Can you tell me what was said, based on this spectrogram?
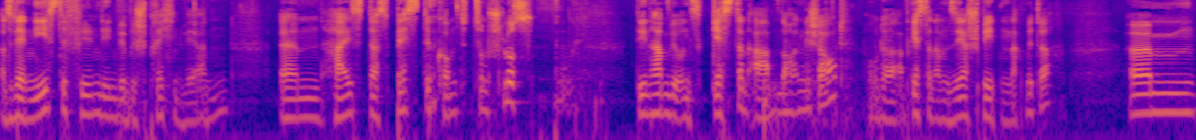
Also der nächste Film, den wir besprechen werden, ähm, heißt Das Beste kommt zum Schluss. Den haben wir uns gestern Abend noch angeschaut oder ab gestern am sehr späten Nachmittag, ähm,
